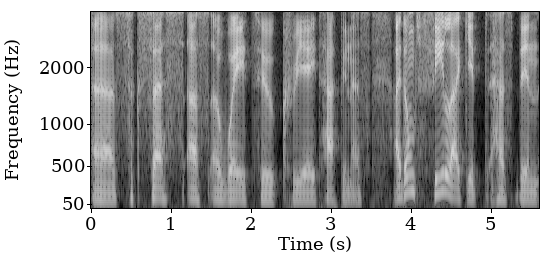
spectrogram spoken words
uh, success as a way to create happiness. I don't feel like it has been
